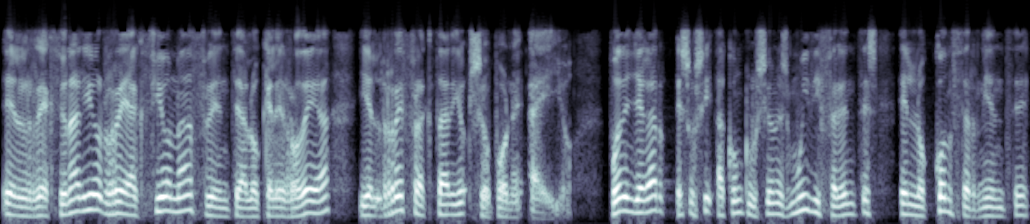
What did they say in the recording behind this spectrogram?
El reaccionario reacciona frente a lo que le rodea y el refractario se opone a ello. Pueden llegar, eso sí, a conclusiones muy diferentes en lo concerniente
